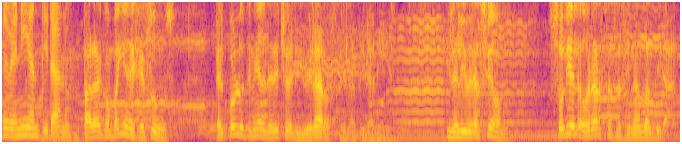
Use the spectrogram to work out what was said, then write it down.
devenía en tirano. Para la compañía de Jesús, el pueblo tenía el derecho de liberarse de la tiranía, y la liberación solía lograrse asesinando al tirano.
